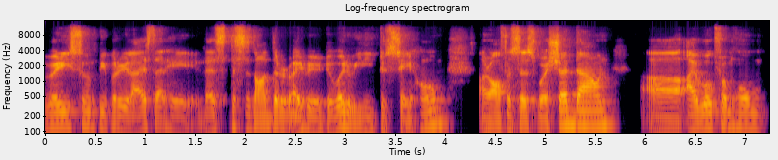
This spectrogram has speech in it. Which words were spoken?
very soon people realized that hey this, this is not the right way to do it. We need to stay home. Our offices were shut down. Uh, i worked from home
